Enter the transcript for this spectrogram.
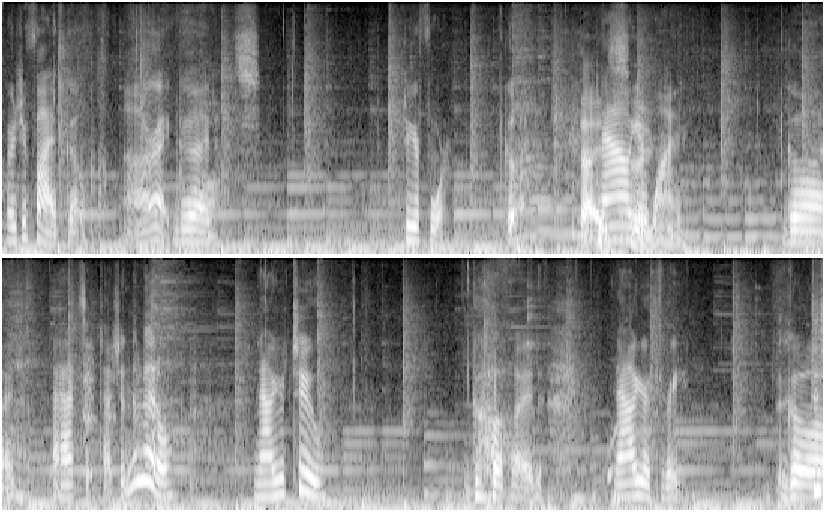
Where's your five go? All right, good. Do your four. Good. That is now so you're cool. one. Good. That's it. Touch it in the middle. Now you're two. Good. Now you're three. Good. This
